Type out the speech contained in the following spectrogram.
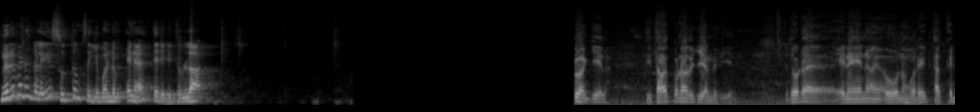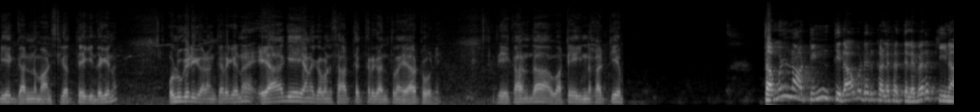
நிறுவனங்களை சுத்தம் செய்ய வேண்டும் என தெரிவித்துள்ளார் පුළුවන් කියලා. ඉතින් තවත් මොනවද කියන්න තියෙන්නේ. එතකොට එන එන ඕන හොරෙක් තක්කඩියෙක් ගන්න මානසිකත්වයක ඉඳගෙන ඔලු ගෙඩි ගණන් කරගෙන එයාගේ යන ගමන සාර්ථක කරගන්න තමයි එයාට ඕනේ. ඉතින් ඒක හන්දා වටේ ඉන්න කට්ටිය தமிழ்நாட்டின் திராவிடர் கழக தலைவர் கீனா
